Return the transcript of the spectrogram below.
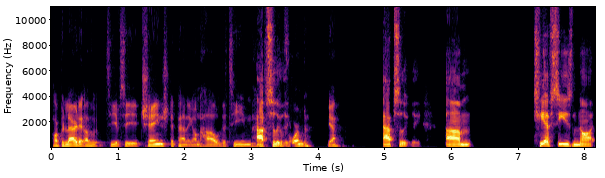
popularity of TFC changed depending on how the team has Absolutely. performed? Yeah, absolutely. Um, TFC is not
